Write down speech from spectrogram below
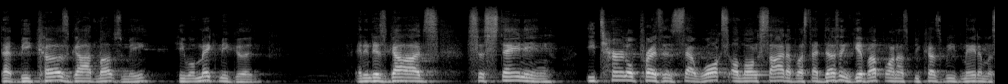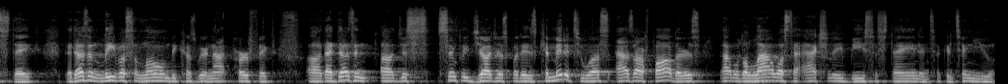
that because God loves me, he will make me good. And it is God's sustaining, eternal presence that walks alongside of us, that doesn't give up on us because we've made a mistake, that doesn't leave us alone because we're not perfect, uh, that doesn't uh, just simply judge us, but is committed to us as our fathers that will allow us to actually be sustained and to continue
